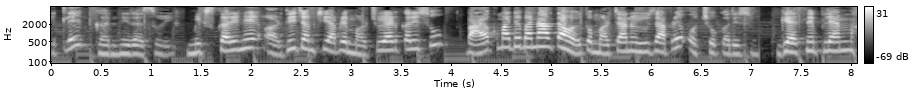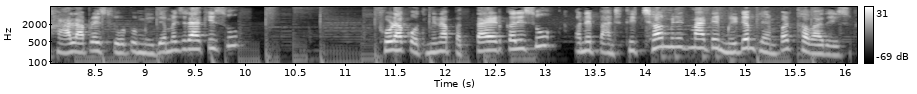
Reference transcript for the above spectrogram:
એટલે ઘરની રસોઈ. મિક્સ કરીને અડધી ચમચી આપણે મરચું એડ કરીશું. બાળકો માટે બનાવતા હોય તો મરચાનો યુઝ આપણે ઓછો કરીશું. ગેસની ફ્લેમ હાલ આપણે સ્લો ટુ મીડિયમ જ રાખીશું. થોડા કોથમીરના પત્તા એડ કરીશું. અને પાંચથી છ મિનિટ માટે મીડિયમ ફ્લેમ પર થવા દઈશું.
